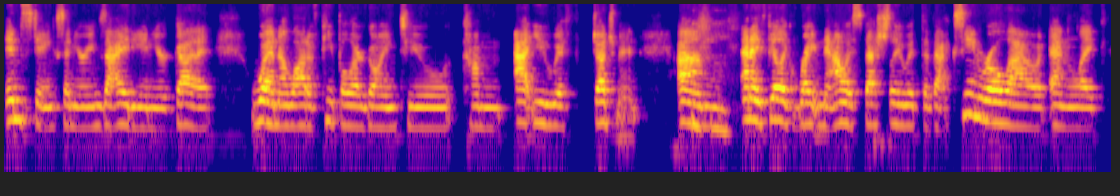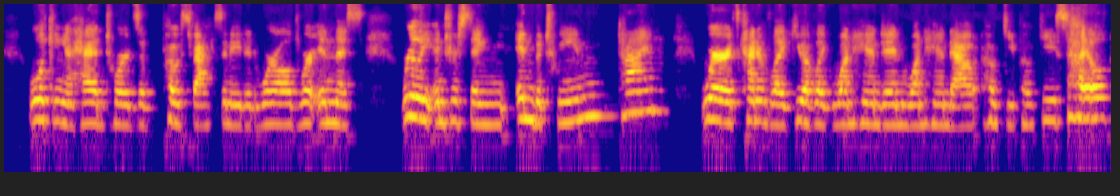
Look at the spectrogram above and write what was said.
instincts and your anxiety and your gut when a lot of people are going to come at you with judgment? Um, mm-hmm. And I feel like right now, especially with the vaccine rollout and like looking ahead towards a post vaccinated world, we're in this really interesting in between time where it's kind of like you have like one hand in, one hand out, hokey pokey style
